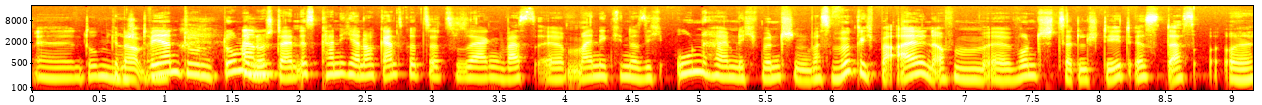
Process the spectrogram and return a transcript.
äh, Domino. Genau, während du ein Dominostein isst, kann ich ja noch ganz kurz dazu sagen, was äh, meine Kinder sich unheimlich wünschen, was wirklich bei allen auf dem äh, Wunschzettel steht, ist, dass äh,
